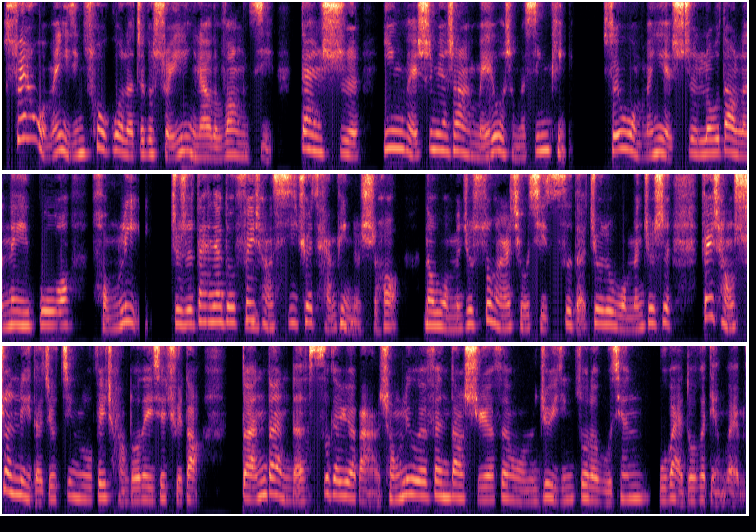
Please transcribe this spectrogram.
虽然我们已经错过了这个水饮料的旺季，但是因为市面上没有什么新品，所以我们也是搂到了那一波红利。就是大家都非常稀缺产品的时候。那我们就顺而求其次的，就是我们就是非常顺利的就进入非常多的一些渠道，短短的四个月吧，从六月份到十月份，我们就已经做了五千五百多个点位嘛，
